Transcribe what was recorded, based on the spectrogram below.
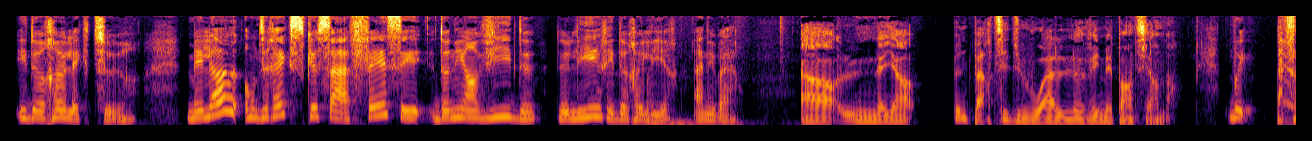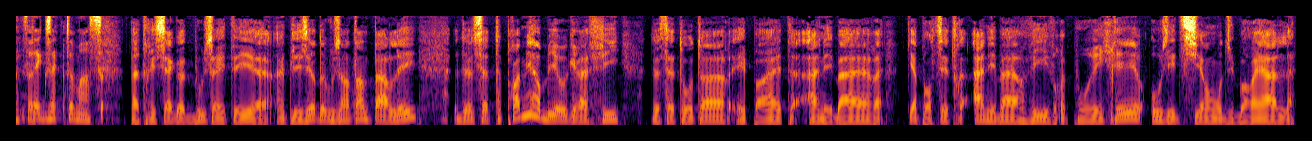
et de relecture. Mais là, on dirait que ce que ça a fait, c'est donner envie de, de lire et de relire Anne Hébert. En ayant une partie du voile levé, mais pas entièrement. Oui, C'est exactement ça. Patricia Godbout, ça a été euh, un plaisir de vous entendre parler de cette première biographie de cet auteur et poète Anne Hébert, qui a pour titre Anne Hébert Vivre pour écrire aux éditions du Boréal,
